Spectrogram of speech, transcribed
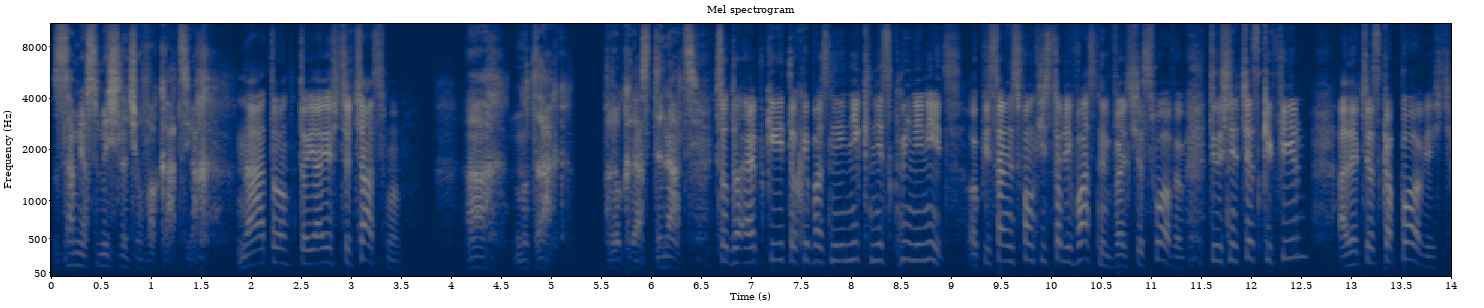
zamiast myśleć o wakacjach. Na to, to ja jeszcze czas mam. Ach, no tak, prokrastynacja. Co do epki, to chyba z niej nikt nie skminie nic. Opisałem swą historię własnym wersie słowem. To już nie czeski film, ale czeska powieść.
